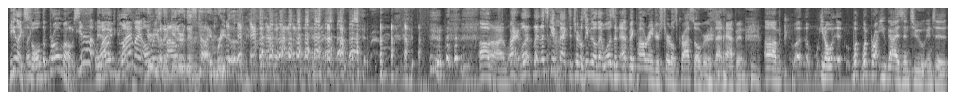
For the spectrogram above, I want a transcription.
he like, sold the promos. Yeah, You why- he'd go why am I You're always gonna about- get her this time, Rita. Um, all right, well, let, us get back to Turtles. Even though that was an epic Power Rangers Turtles crossover that happened, um, you know, what what brought you guys into into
